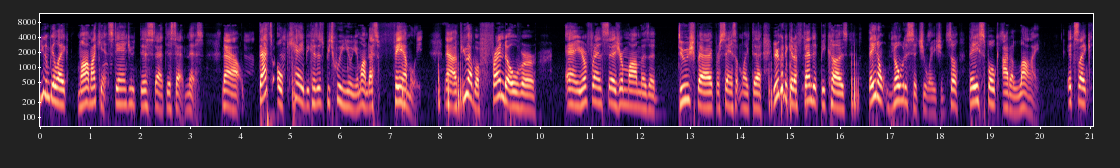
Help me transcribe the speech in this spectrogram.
you can be like, Mom, I can't stand you, this, that, this, that, and this. Now, that's okay because it's between you and your mom. That's family. Now, if you have a friend over and your friend says your mom is a douchebag for saying something like that, you're going to get offended because they don't know the situation. So they spoke out of line. It's like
